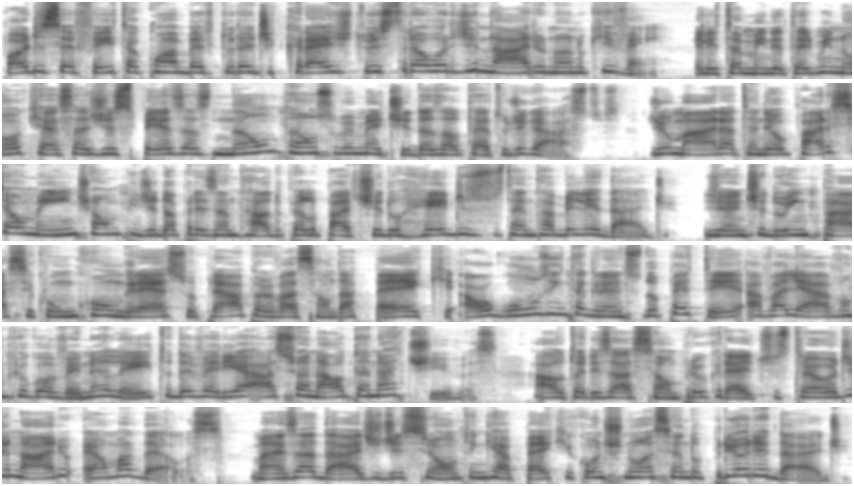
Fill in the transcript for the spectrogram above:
pode ser feita com a abertura de crédito extraordinário no ano que vem. Ele também determinou que essas despesas não estão submetidas ao teto de gastos. Gilmar atendeu parcialmente a um pedido apresentado pelo partido Rede Sustentabilidade. Diante do impasse com o Congresso para a aprovação da PEC, alguns integrantes do PT avaliavam que o governo eleito deveria acionar alternativas. A autorização para o crédito extraordinário é uma delas. Mas Haddad disse ontem que a PEC continua sendo prioridade.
